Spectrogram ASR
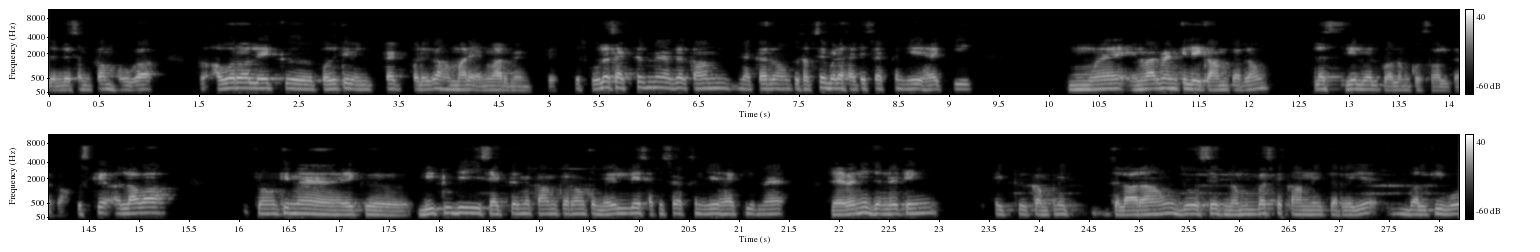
जनरेशन कम होगा। तो ओवरऑल एक पॉजिटिव इम्पैक्ट पड़ेगा हमारे एनवायरमेंट पे। तो सोलर सेक्टर में अगर काम मैं कर रहा हूँ तो सबसे बड़ा सेटिस्फेक्शन ये है कि मैं एनवायरमेंट के लिए काम कर रहा हूँ प्लस रियल वर्ल्ड प्रॉब्लम को सॉल्व कर रहा हूँ। उसके अलावा क्योंकि मैं एक बी टू बी सेक्टर में काम कर रहा हूँ तो मेरे लिए सेटिस्फेक्शन ये है कि मैं रेवेन्यू जनरेटिंग एक कंपनी चला रहा हूँ, जो सिर्फ़ नंबर्स पे काम नहीं कर रही है, बल्कि वो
